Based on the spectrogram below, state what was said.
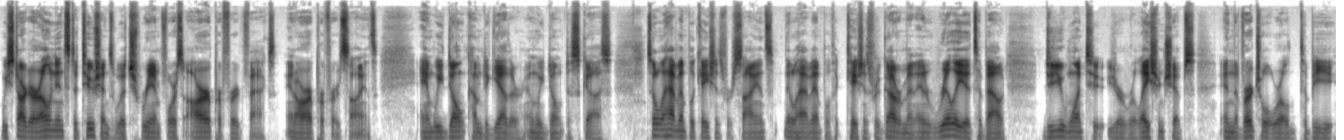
We start our own institutions which reinforce our preferred facts and our preferred science and we don't come together and we don't discuss. So it'll have implications for science, it'll have implications for government, and really it's about do you want to your relationships in the virtual world to be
